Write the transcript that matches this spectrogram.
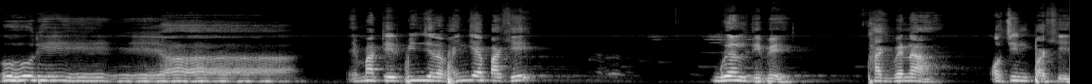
উড়িয়া। এই মাটির পিঞ্জরা ভাঙ্গিয়া পাখি, উড়াল দিবে, থাকবে না। অচিন পাখি।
